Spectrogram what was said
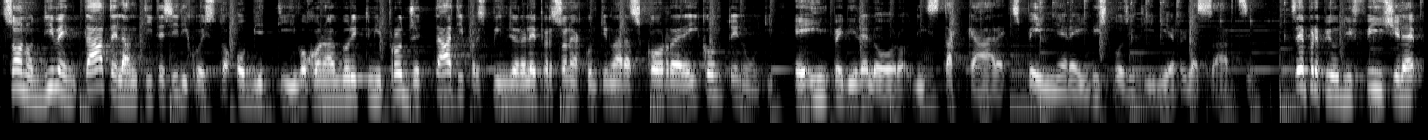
sono diventate l'antitesi di questo obiettivo, con algoritmi progettati per spingere le persone a continuare a scorrere i contenuti e impedire loro di staccare, spegnere i dispositivi e rilassarsi. Sempre più difficile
